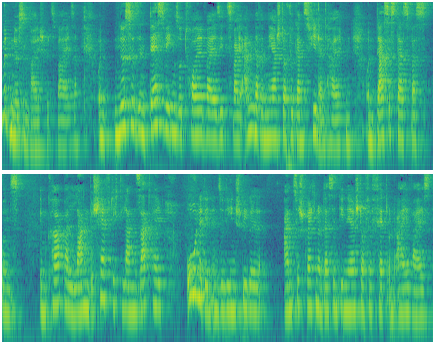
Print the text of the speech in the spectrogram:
mit Nüssen beispielsweise. Und Nüsse sind deswegen so toll, weil sie zwei andere Nährstoffe ganz viel enthalten. Und das ist das, was uns im Körper lang beschäftigt, lang satt hält, ohne den Insulinspiegel anzusprechen. Und das sind die Nährstoffe Fett und Eiweiß.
